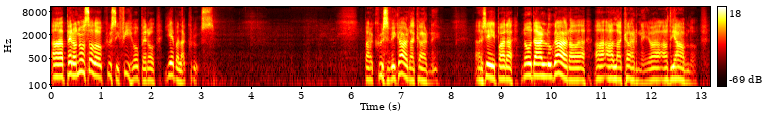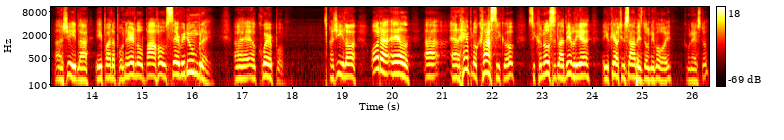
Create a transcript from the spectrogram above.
uh, pero no solo crucifijo, pero lleva la cruz para crucificar la carne allí para no dar lugar a, la carne, al diablo, allí la, y para ponerlo bajo servidumbre, eh, el cuerpo. Allí, la, ahora el, eh, el ejemplo clásico, si conoces la Biblia, yo creo que tú sabes dónde voy con esto,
